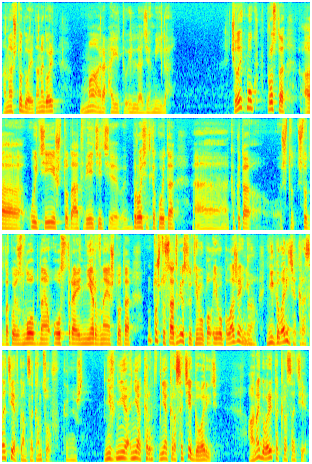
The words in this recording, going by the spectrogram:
Она что говорит? Она говорит, Мара айту илля джамиля. Человек мог просто э, уйти, что-то ответить, э, бросить какой-то э, какой-то что-то такое злобное, острое, нервное, что-то, ну, то, что соответствует ему, его положению. Да. Не говорить о красоте, в конце концов. Конечно. Не, не, не, о, не о красоте говорить. А она говорит о красоте.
